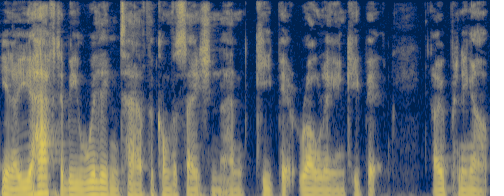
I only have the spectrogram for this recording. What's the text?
You know, you have to be willing to have the conversation and keep it rolling and keep it opening up.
